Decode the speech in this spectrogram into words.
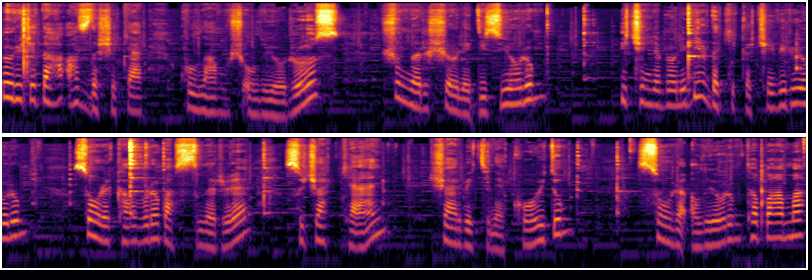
Böylece daha az da şeker kullanmış oluyoruz. Şunları şöyle diziyorum. İçinde böyle bir dakika çeviriyorum. Sonra kalbura bastıları sıcakken şerbetine koydum. Sonra alıyorum tabağıma.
